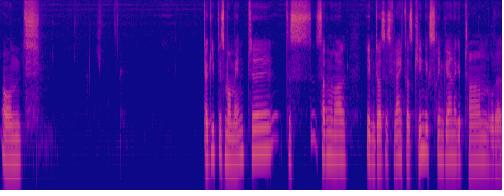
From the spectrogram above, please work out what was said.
Und da gibt es Momente, das sagen wir mal, eben du hast es vielleicht als Kind extrem gerne getan oder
